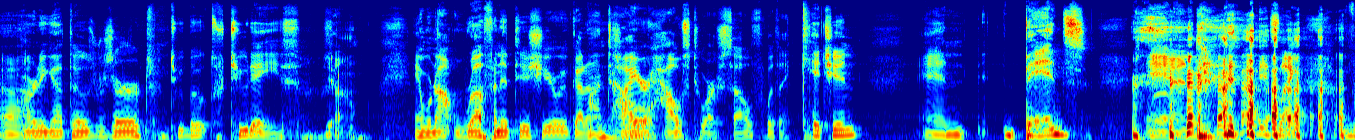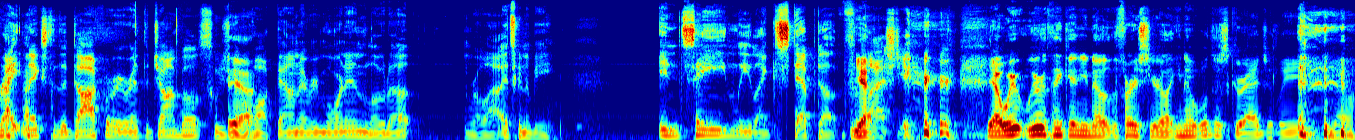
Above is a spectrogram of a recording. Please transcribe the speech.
Uh, Already got those reserved. Two boats for two days. So. Yeah. And we're not roughing it this year. We've got an I entire know. house to ourselves with a kitchen and beds. And it's like right next to the dock where we rent the John boats. So we just Yeah. gotta walk down every morning, load up, and roll out. It's gonna be insanely like stepped up from Yeah. last year. Yeah, we we were thinking, you know, the first year, like you know, we'll just gradually, you know,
